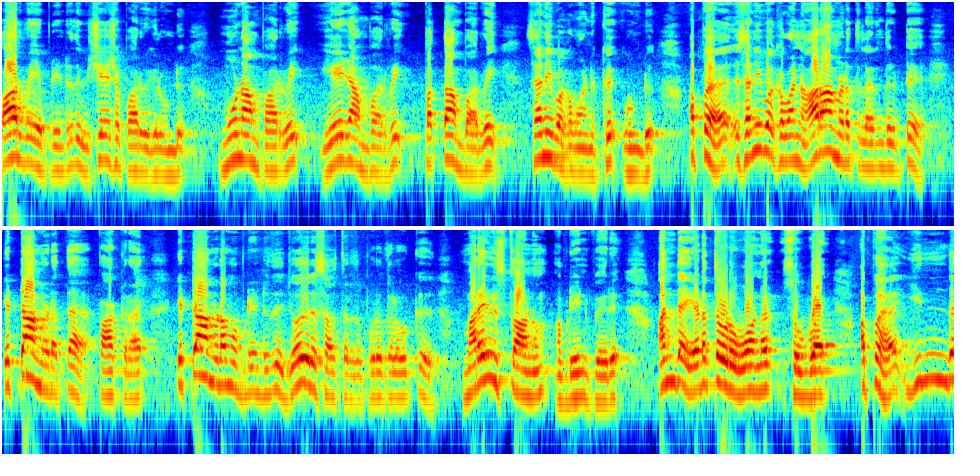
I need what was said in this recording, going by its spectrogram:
பார்வை அப்படின்றது விசேஷ பார்வைகள் உண்டு. மூணாம் பார்வை ஏழாம் பார்வை பத்தாம் பார்வை சனி பகவானுக்கு உண்டு. அப்போ சனி பகவான் ஆறாம் இடத்துல இருந்துக்கிட்டு எட்டாம் இடத்தை பார்க்குறார். எட்டாம் இடம் அப்படின்றது ஜோதிட சாஸ்திரத்தை பொறுத்தளவுக்கு மறைவு ஸ்தானம் அப்படின்னு பேர். அந்த இடத்தோட ஓனர் செவ்வாய். அப்போ இந்த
